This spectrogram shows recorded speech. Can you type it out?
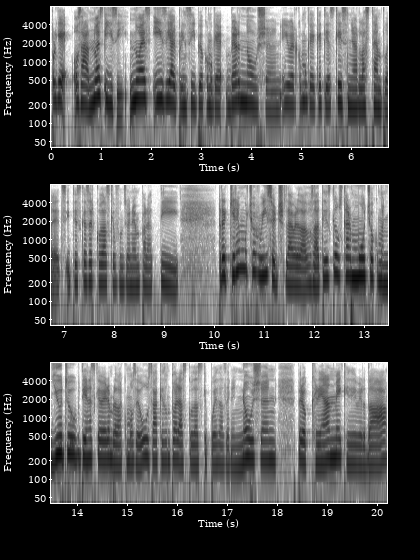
porque, o sea, no es easy, no es easy al principio como que ver Notion y ver como que, que tienes que diseñar las templates y tienes que hacer cosas que funcionen para ti requiere mucho research, la verdad. O sea, tienes que buscar mucho, como en YouTube, tienes que ver en verdad cómo se usa, qué son todas las cosas que puedes hacer en Notion. Pero créanme que de verdad,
